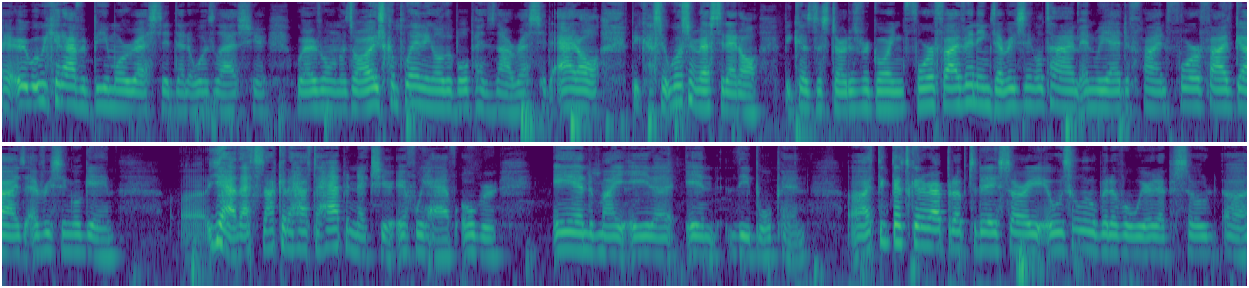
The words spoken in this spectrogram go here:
uh, we could have it be more rested than it was last year, where everyone was always complaining, "Oh, the bullpen's not rested at all," because it wasn't rested at all. Because the starters were going four or five innings every single time, and we had to find four or five guys every single game. Uh, yeah, that's not going to have to happen next year if we have Ober and Maeda in the bullpen. Uh, I think that's going to wrap it up today. Sorry, it was a little bit of a weird episode. Uh,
